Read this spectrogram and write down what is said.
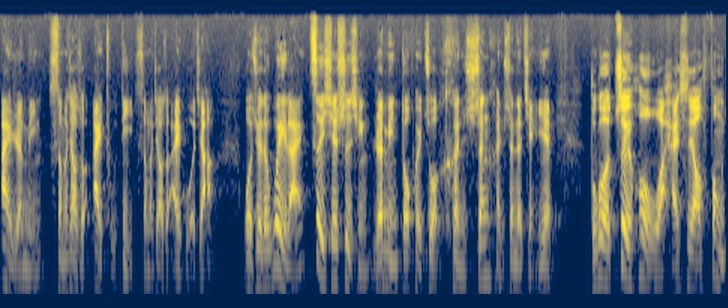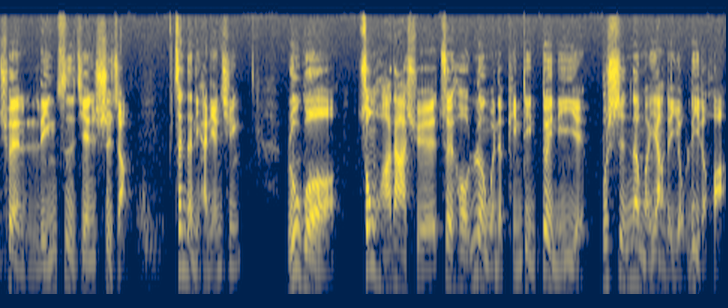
爱人民？什么叫做爱土地？什么叫做爱国家？我觉得未来这些事情，人民都会做很深很深的检验。不过最后，我还是要奉劝林志坚市长，真的你还年轻。如果中华大学最后论文的评定对你也不是那么样的有利的话，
